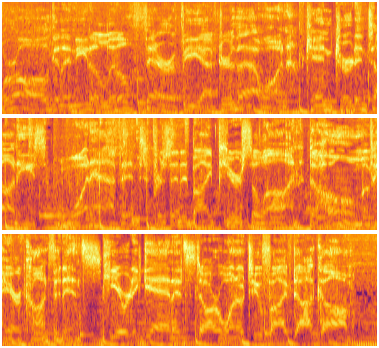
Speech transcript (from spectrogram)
We're all gonna need a little therapy after that one. Ken, Kurt, and Tawinee's What Happened? Presented by Pure Salon, the home of hair confidence. Hear it again at star1025.com.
